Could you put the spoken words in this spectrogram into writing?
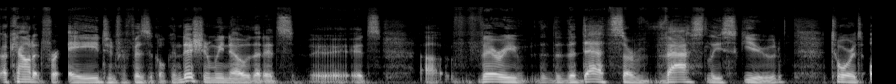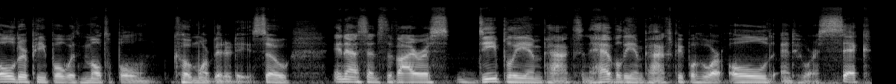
account it for age and for physical condition, we know that it's it's uh, very the, the deaths are vastly skewed towards older people with multiple comorbidities. So, in essence, the virus deeply impacts and heavily impacts people who are old and who are sick,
